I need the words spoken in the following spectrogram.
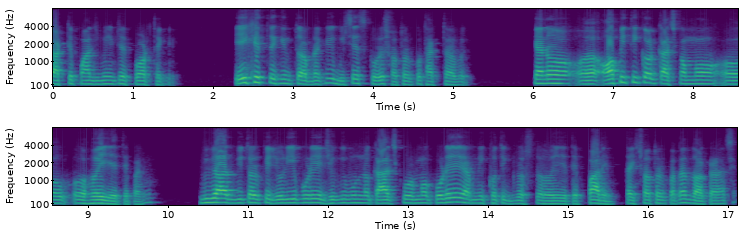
চারটে পাঁচ মিনিটের পর থেকে। এই ক্ষেত্রে কিন্তু আপনাকে বিশেষ করে সতর্ক থাকতে হবে। কেন অপ্রীতিকর কাজকর্ম হয়ে যেতে পারে। বিবাদ, বিতর্কে জড়িয়ে পড়ে, ঝুঁকিপূর্ণ কাজকর্ম করে আপনি ক্ষতিগ্রস্ত হয়ে যেতে পারেন, তাই সতর্কতার দরকার আছে।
